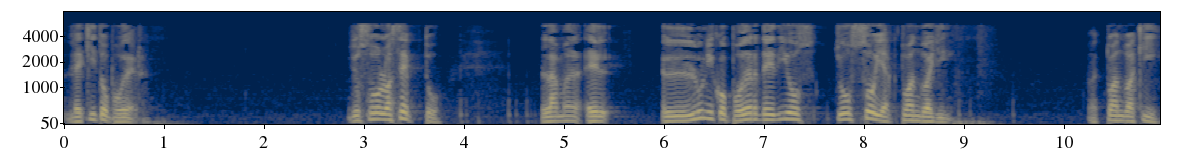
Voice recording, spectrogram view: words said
le quito poder. Yo solo acepto el, el único poder de Dios, yo soy actuando allí, actuando aquí,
